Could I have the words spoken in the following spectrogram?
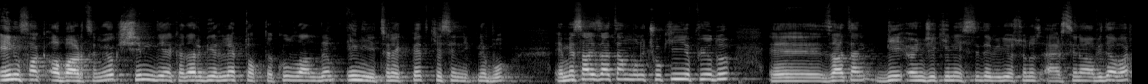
en ufak abartım yok. Şimdiye kadar bir laptopta kullandığım en iyi trackpad kesinlikle bu. MSI zaten bunu çok iyi yapıyordu. Ee, zaten bir önceki nesli de biliyorsunuz Ersin abi de var.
